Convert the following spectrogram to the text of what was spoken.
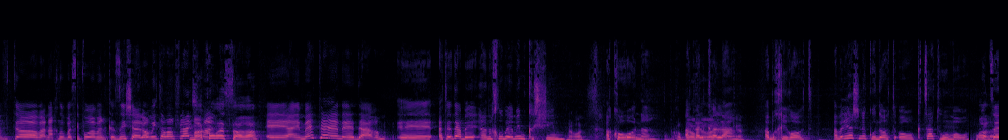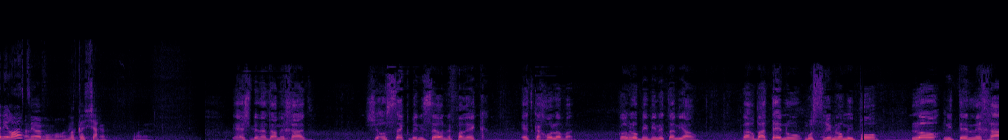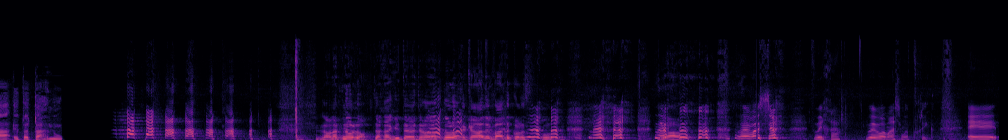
ערב טוב, אנחנו בסיפור המרכזי, שלום איתמר פליישמן. מה קורה, שרה? Uh, האמת uh, נהדר. Uh, אתה יודע, ב- אנחנו בימים קשים. מאוד. הקורונה, הכלכלה, כן. הבחירות. אבל יש נקודות אור, קצת הומור. וואלה. רוצה לראות? אני אוהב הומור. אני בבקשה. כן. יש בן אדם אחד שעוסק בניסיון לפרק את כחול לבן. קוראים לו ביבי נתניהו. וארבעתנו מוסרים לו מפה, לא ניתן לך את התענוג. לא נתנו לו, צריך להגיד את האמת, לא נתנו לו, זה קרה לבד, כל הסיפור הזה. וואו. זה פשוט... סליחה, זה ממש מצחיק. אה,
